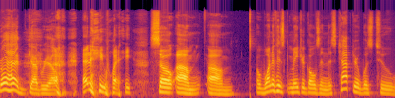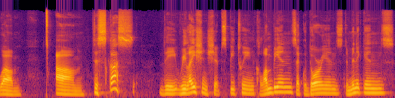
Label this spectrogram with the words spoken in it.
Go ahead, Gabriel. anyway, so um, um, one of his major goals in this chapter was to um, um, discuss the relationships between Colombians, Ecuadorians, Dominicans,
